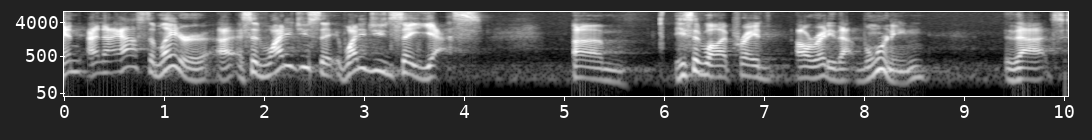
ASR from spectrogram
And, and I asked him later, I said, why did you say, why did you say yes? Um, he said, well, I prayed already that morning that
